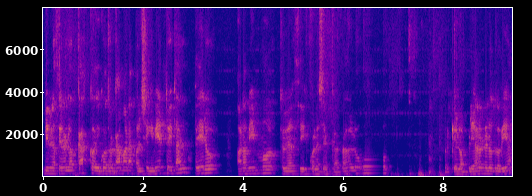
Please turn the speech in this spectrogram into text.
Vibraciones en los cascos y cuatro cámaras para el seguimiento y tal, pero ahora mismo te voy a decir cuál es el catálogo, porque lo ampliaron el otro día.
